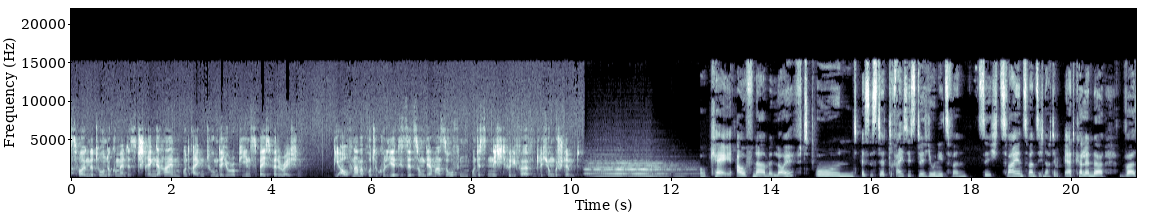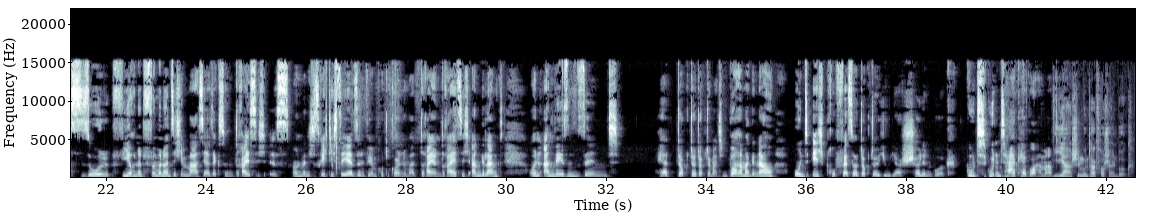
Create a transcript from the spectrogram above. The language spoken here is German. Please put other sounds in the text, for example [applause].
Das folgende Tondokument ist streng geheim und Eigentum der European Space Federation. Die Aufnahme protokolliert die Sitzung der Masofen und ist nicht für die Veröffentlichung bestimmt. Okay, Aufnahme läuft und es ist der 30. Juni 2022 nach dem Erdkalender, was Sol 495 im Marsjahr 36 ist. Und wenn ich es richtig sehe, sind wir im Protokoll Nummer 33 angelangt und anwesend sind Herr Dr. Dr. Martin Bohrhammer, genau, und ich, Professor Dr. Julia Schöllenburg. Gut, guten Tag, Herr Bohrhammer. Ja, schönen guten Tag, Frau Schellenburg.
